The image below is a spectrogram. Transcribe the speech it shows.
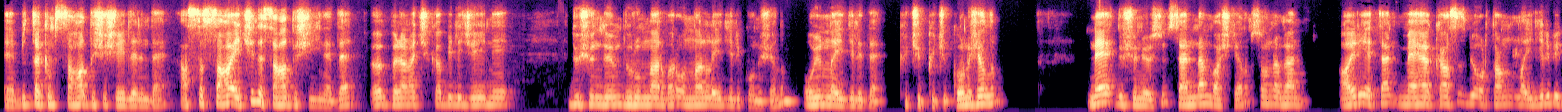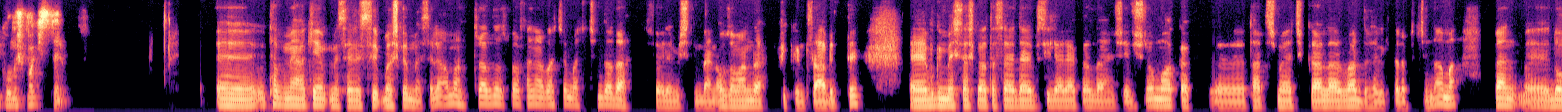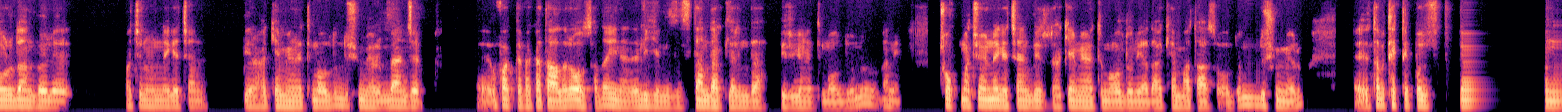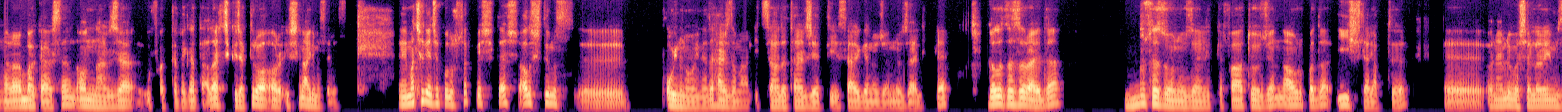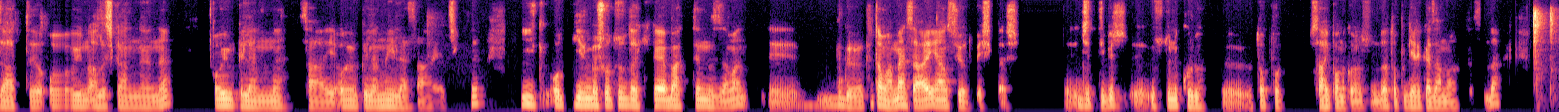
e, bir takım saha dışı şeylerinde aslında saha içi de saha dışı yine de ön plana çıkabileceğini düşündüğüm durumlar var. Onlarla ilgili konuşalım. Oyunla ilgili de küçük küçük konuşalım. Ne düşünüyorsun? Senden başlayalım. Sonra ben ayrıyeten MHK'sız bir ortamla ilgili bir konuşmak isterim. Ee, tabii MHK meselesi başka bir mesele ama Trabzonspor Fenerbahçe maçında da söylemiştim ben. O zaman da fikrim sabitti. Ee, bugün Beşiktaş Galatasaray derbisiyle alakalı da aynı şeyi düşünüyorum. Muhakkak e, tartışmaya çıkarlar vardır her iki taraf içinde ama ben e, doğrudan böyle maçın önüne geçen bir hakem yönetimi olduğunu düşünmüyorum. Bence e, ufak tefek hataları olsa da yine de ligimizin standartlarında bir yönetim olduğunu hani çok maçı önüne geçen bir hakem yönetimi olduğunu ya da hakem hatası olduğunu düşünmüyorum. E, tabii tek tek pozisyonlara bakarsan onlarca ufak tefek hatalar çıkacaktır. O, o işin ayrı meselesi. E, maça gelecek olursak Beşiktaş alıştığımız e, oyununu oynadı. Her zaman iç sahada tercih ettiği Sergen Hoca'nın özellikle. Galatasaray'da bu sezon özellikle Fatih Hoca'nın Avrupa'da iyi işler yaptığı, e, önemli başarılara imza attığı oyun alışkanlığını, oyun planını sahaya, oyun planıyla sahaya çıktı. İlk 25-30 dakikaya baktığımız zaman e, bu görüntü tamamen sahaya yansıyordu Beşiktaş. E, ciddi bir e, üstünlük kurdu e, topu sahip olma konusunda, topu geri kazanma noktasında.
